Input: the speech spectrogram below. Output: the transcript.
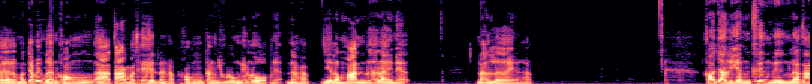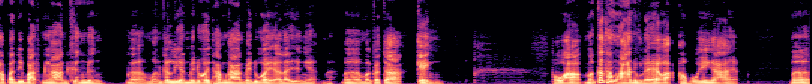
เออมันจะไม่เหมือนของอ่าต่างประเทศนะครับ ของทางยุโรปยุโรปเนี่ยนะครับ เยอรมันหรืออะไรเนี่ย นั่นเลยนะครับเขาจะเรียนครึ่งหนึ่งแล้วก็ปฏิบัติงานครึ่งหนึ่งเออเหมือนกับเรียนไปด้วยทำงานไปด้วยอะไรอย่างเงี้ยเออมันก็จะเก่ง เพราะว่ามันก็ทำงานอยู่แล้วอะเอาพูดง่ายๆเออ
